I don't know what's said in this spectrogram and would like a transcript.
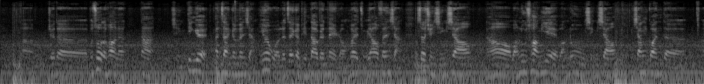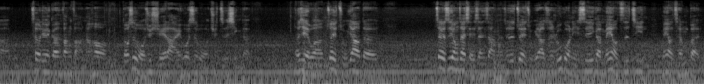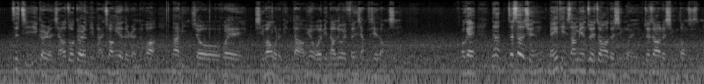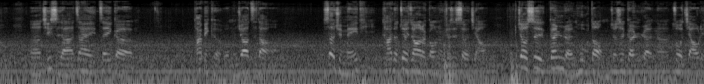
呃觉得不错的话呢，那请订阅、按赞跟分享，因为我的这个频道跟内容会主要分享社群行销，然后网络创业、网络行销相关的呃策略跟方法，然后都是我去学来或是我去执行的，而且我最主要的。这个是用在谁身上呢？就是最主要，就是如果你是一个没有资金、没有成本、自己一个人想要做个人品牌创业的人的话，那你就会喜欢我的频道，因为我的频道就会分享这些东西。OK，那这社群媒体上面最重要的行为、最重要的行动是什么？呃，其实啊，在这个 topic，我们就要知道哦，社群媒体它的最重要的功能就是社交。就是跟人互动，就是跟人呢做交流，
